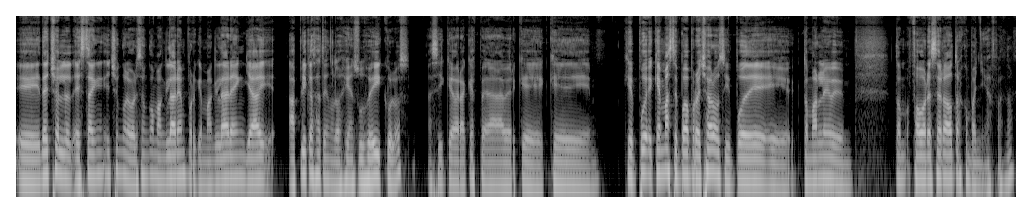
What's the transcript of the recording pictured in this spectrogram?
eh, de hecho, está hecho en colaboración con McLaren porque McLaren ya aplica esa tecnología en sus vehículos, así que habrá que esperar a ver qué, qué, qué, puede- qué más se puede aprovechar o si puede eh, tomarle, eh, tom- favorecer a otras compañías, pues, ¿no?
